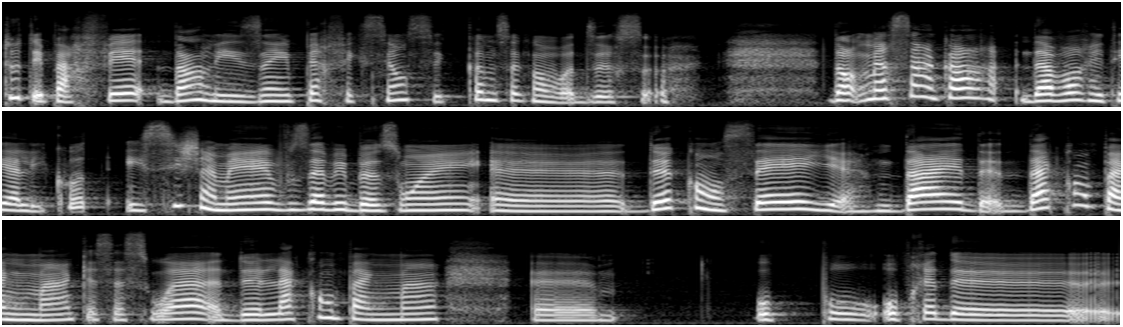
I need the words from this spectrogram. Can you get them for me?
Tout est parfait dans les imperfections, c'est comme ça qu'on va dire ça. Donc, merci encore d'avoir été à l'écoute. Et si jamais vous avez besoin euh, de conseils, d'aide, d'accompagnement, que ce soit de l'accompagnement euh, auprès de,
